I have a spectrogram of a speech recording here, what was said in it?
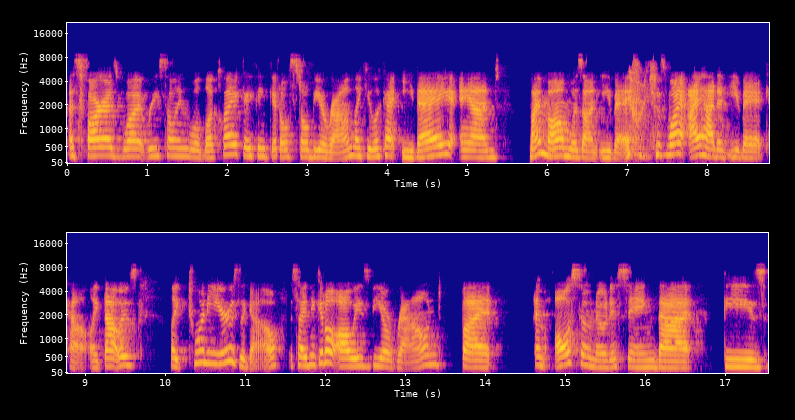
As far as what reselling will look like, I think it'll still be around. Like you look at eBay, and my mom was on eBay, which is why I had an eBay account. Like that was like 20 years ago. So I think it'll always be around, but I'm also noticing that these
